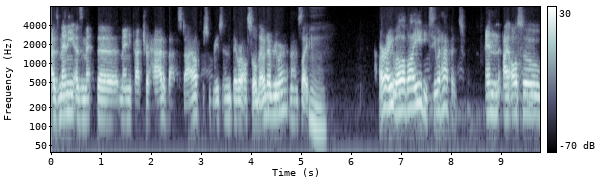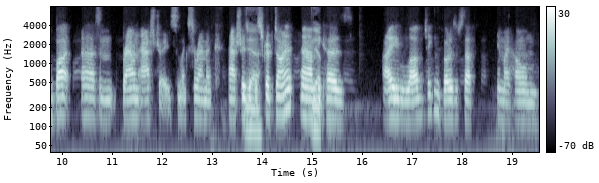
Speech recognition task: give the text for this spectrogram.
as many as ma- the manufacturer had of that style. For some reason, they were all sold out everywhere, and I was like, Mm. all right, well, I'll buy 80, see what happens. And I also bought uh, some brown ashtrays, some like ceramic ashtrays Yeah. with the script on it, um, Yep. because I love taking photos of stuff in my home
